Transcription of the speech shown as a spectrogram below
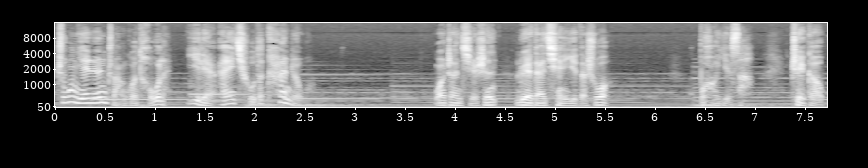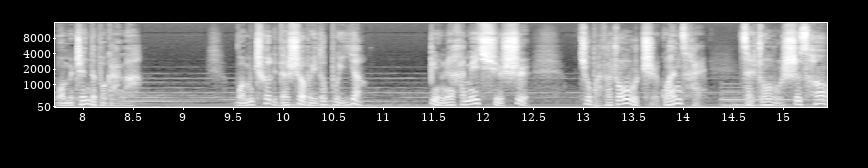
中年人转过头来，一脸哀求地看着我。我站起身，略带歉意地说：“不好意思啊，这个我们真的不敢拉。我们车里的设备都不一样，病人还没去世，就把他装入纸棺材，再装入尸舱，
